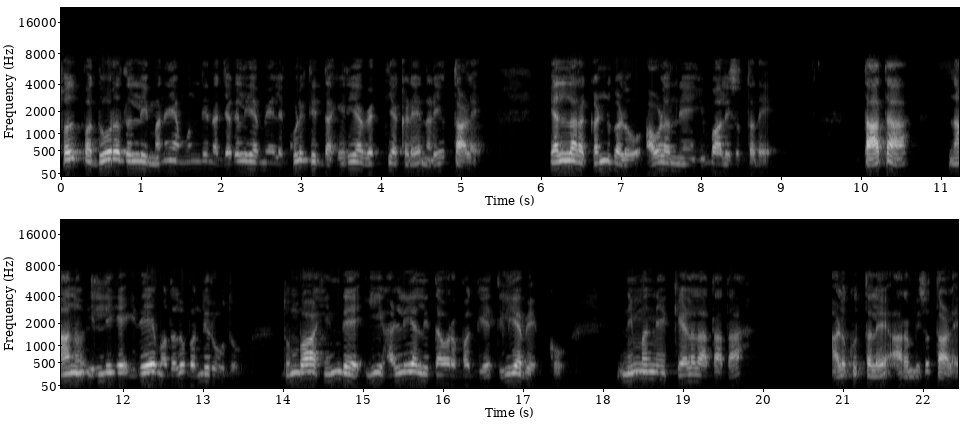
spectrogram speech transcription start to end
ಸ್ವಲ್ಪ ದೂರದಲ್ಲಿ ಮನೆಯ ಮುಂದಿನ ಜಗಲಿಯ ಮೇಲೆ ಕುಳಿತಿದ್ದ ಹಿರಿಯ ವ್ಯಕ್ತಿಯ ಕಡೆ ನಡೆಯುತ್ತಾಳೆ. ಎಲ್ಲರ ಕಣ್ಣುಗಳು ಅವಳನ್ನೇ ಹಿಂಬಾಲಿಸುತ್ತದೆ. ತಾತ, ನಾನು ಇಲ್ಲಿಗೆ ಇದೇ ಮೊದಲು ಬಂದಿರುವುದು. ತುಂಬಾ ಹಿಂದೆ ಈ ಹಳ್ಳಿಯಲ್ಲಿದ್ದವರ ಬಗ್ಗೆ ತಿಳಿಯಬೇಕು. ನಿಮ್ಮನ್ನೇ ಕೇಳಲಾ ತಾತ. ಅಳುಕುತ್ತಲೇ ಆರಂಭಿಸುತ್ತಾಳೆ.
